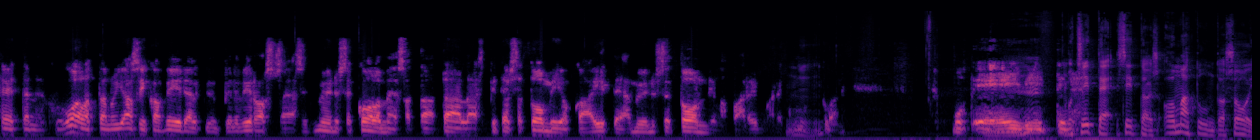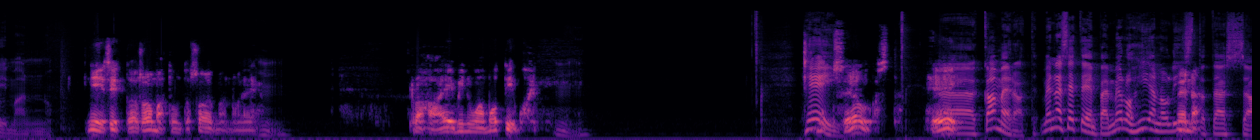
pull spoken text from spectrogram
heittänyt, huolattanut Jasika 50 Virossa ja sitten myynyt se 300 täällä ja sitten se Tomi, joka on itse ja myynyt se tonnilla pari vuoden mm. kuluttua. Niin. Mutta ei mm. viitti. Mutta sitten sit olisi omatunto soimannut. Niin, sitten olisi omatunto soimannut. Ei. Mm raha ei minua motivoi. Mm. Hei. Mut sellaista. Hei. Äh, kamerat. Mennään eteenpäin. Meillä on hieno lista Mennään. tässä.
